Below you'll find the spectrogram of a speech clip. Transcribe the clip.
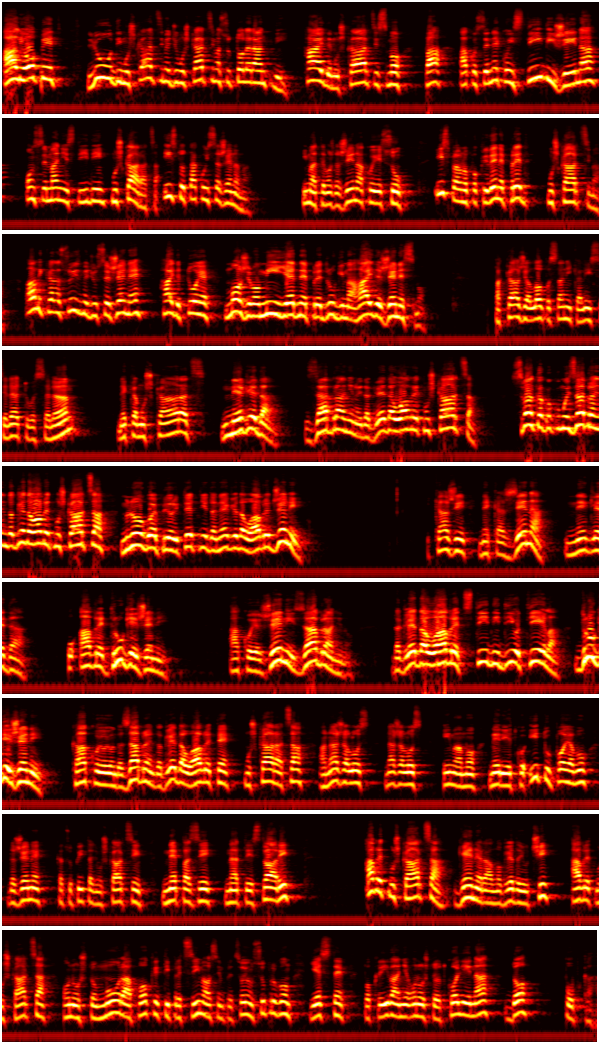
Ali opet, ljudi, muškarci među muškarcima su tolerantni. Hajde, muškarci smo, pa ako se neko istidi žena, on se manje stidi muškaraca. Isto tako i sa ženama. Imate možda žena koje su ispravno pokrivene pred muškarcima. Ali kada su između se žene, hajde, to je, možemo mi jedne pred drugima, hajde, žene smo. Pa kaže Allah poslanik, alaih salatu wasalam, neka muškarac ne gleda, zabranjeno je da gleda u avret muškarca. Svakako ako mu je zabranjeno da gleda u avret muškarca, mnogo je prioritetnije da ne gleda u avret ženi. I kaže, neka žena ne gleda u avret druge ženi. Ako je ženi zabranjeno da gleda u avret stidni dio tijela druge ženi, kako joj onda zabranjeno da gleda u avrete muškaraca, a nažalost, nažalost imamo nerijetko i tu pojavu da žene, kad su pitanju muškarci, ne pazi na te stvari. Avret muškarca, generalno gledajući, avret muškarca, ono što mora pokriti pred svima, osim pred svojom suprugom, jeste pokrivanje ono što je od koljena do pupka.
